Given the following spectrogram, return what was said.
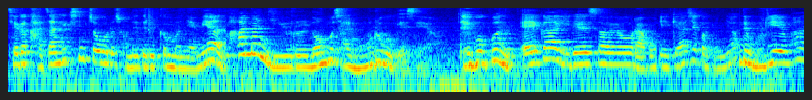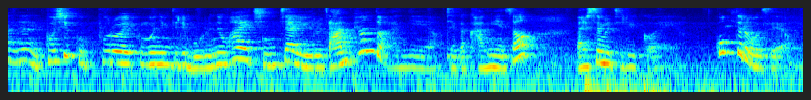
제가 가장 핵심적으로 전해드릴 건 뭐냐면 화난 이유를 너무 잘 모르고 계세요. 대부분 애가 이래서요 라고 얘기하시거든요. 근데 우리의 화는 99%의 부모님들이 모르는 화의 진짜 이유를 남편도 아니에요. 제가 강의에서 말씀을 드릴 거예요. 꼭 들어오세요.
